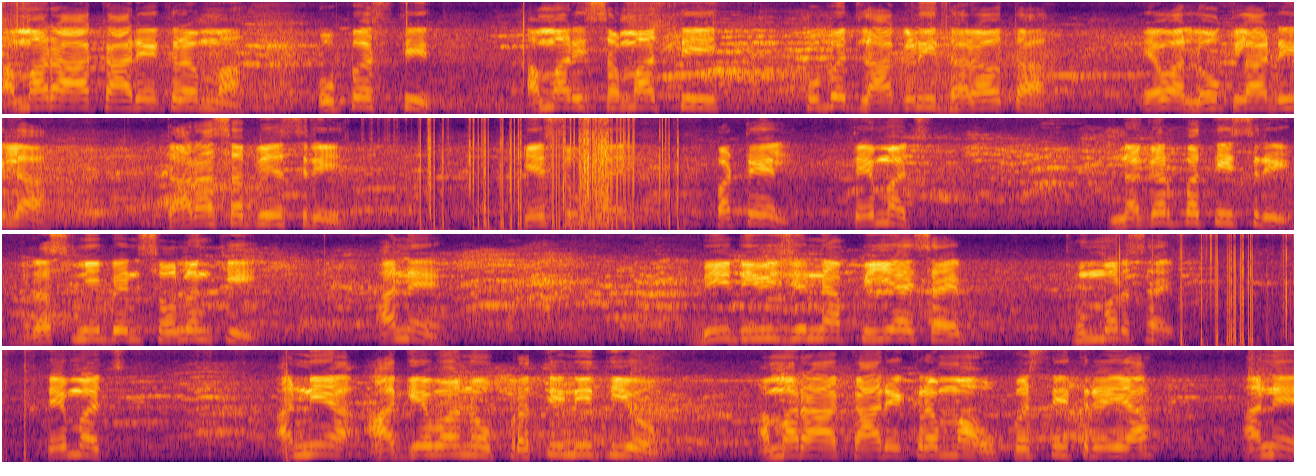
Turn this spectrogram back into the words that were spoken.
અમારા આ કાર્યક્રમમાં ઉપસ્થિત અમારી સમાજથી ખૂબ જ લાગણી ધરાવતા એવા લોકલાડીલા ધારાસભ્ય શ્રી કેશુભાઈ પટેલ તેમજ નગરપતિ શ્રી રશ્મિબેન સોલંકી અને બી ડિવિઝનના પીઆઈ સાહેબ ઠુમ્મર સાહેબ તેમજ અન્ય આગેવાનો, પ્રતિનિધિઓ અમારા આ કાર્યક્રમમાં ઉપસ્થિત રહ્યા અને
